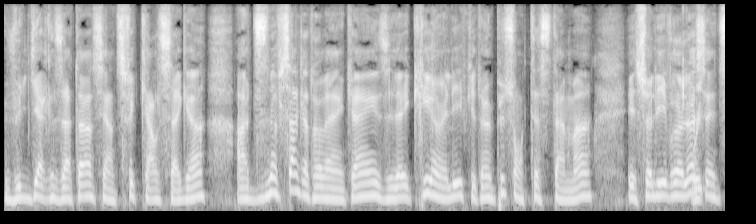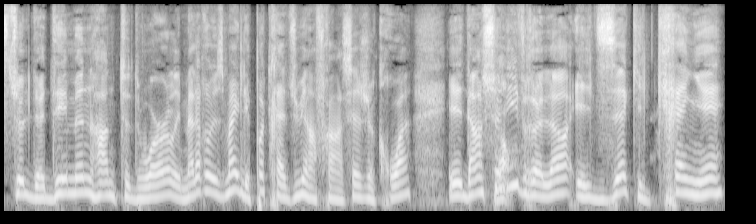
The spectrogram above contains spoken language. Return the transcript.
vulgarisateur scientifique Carl Sagan. En 1995, il a écrit un livre qui est un peu son testament. Et ce livre-là s'intitule The Demon Haunted World. Et malheureusement, il n'est pas traduit en français, je crois. Et dans ce livre-là, il disait qu'il craignait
